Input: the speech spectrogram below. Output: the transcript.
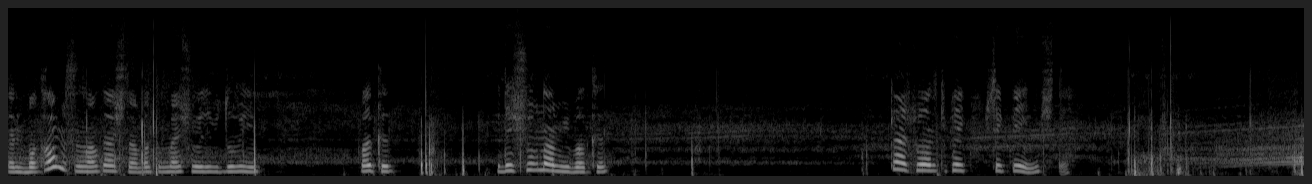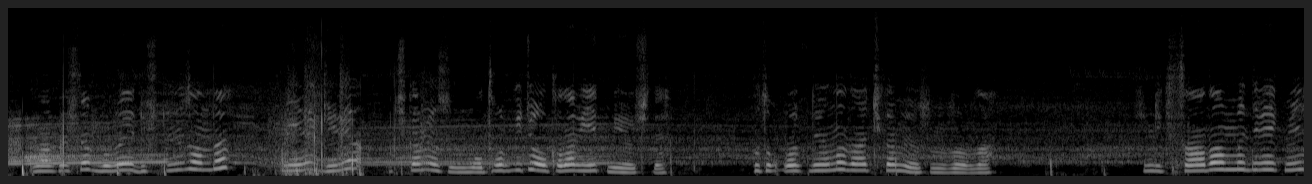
Yani bakar mısınız arkadaşlar bakın ben şöyle bir durayım. Bakın. Bir de şuradan bir bakın. Gerçi oradaki pek yüksek değilmiş de. Ama arkadaşlar buraya düştüğünüz anda yine geri çıkamıyorsunuz. Motor gücü o kadar yetmiyor işte. Bu topraklı daha çıkamıyorsunuz orada. Şimdiki sağdan mı direkt mi?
